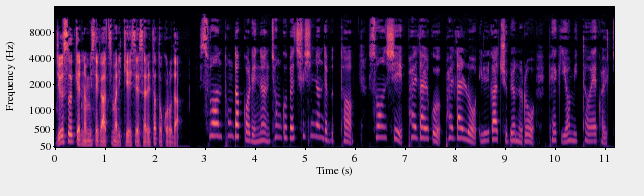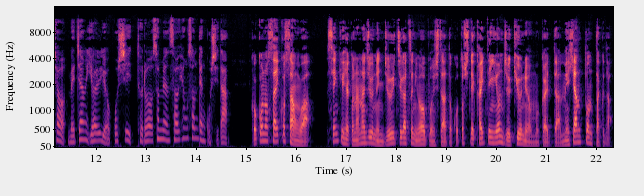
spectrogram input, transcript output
十数軒の店が集まり形成されたところだ。 수원 통닭거리는 1970년대부터 수원시 팔달구, 팔달로 일가 주변으로 100여 미터에 걸쳐 매장 10여 곳이 들어서면서 형성된 곳이다. ここの最古山は、 1970年11月にオープンした後、今年で開店49年を迎えたメヒャントンタクだ。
